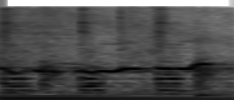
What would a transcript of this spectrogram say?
no,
